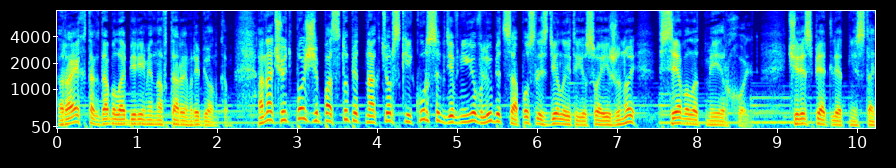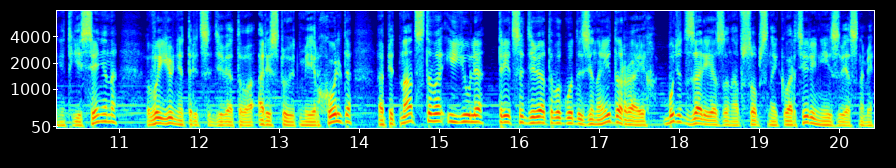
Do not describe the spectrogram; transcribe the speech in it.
Райх тогда была беременна вторым ребенком. Она чуть позже поступит на актерские курсы, где в нее влюбится, а после сделает ее своей женой Всеволод Мейерхольд. Через пять лет не станет Есенина. В июне 39-го арестуют Мейерхольда, а 15 июля 39 года Зинаида Райх будет зарезана в собственной квартире неизвестными.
